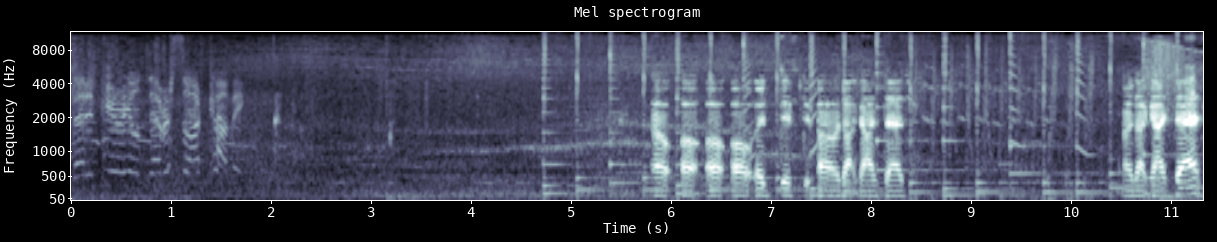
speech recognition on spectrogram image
That Imperials never saw it coming. Oh, oh, oh, oh, it, this, oh, that guy's dead. Oh, that guy's dead.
